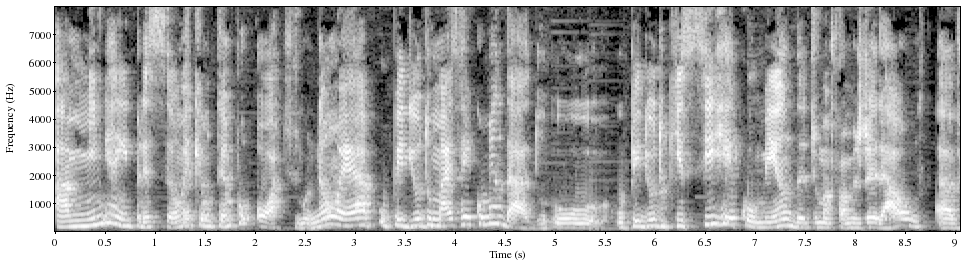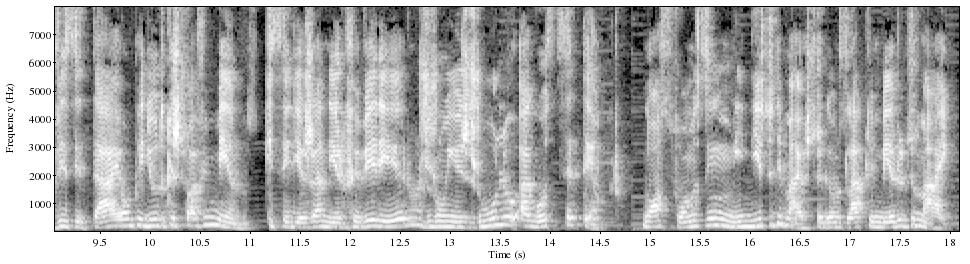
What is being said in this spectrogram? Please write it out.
A minha impressão é que é um tempo ótimo, não é o período mais recomendado. O, o período que se recomenda, de uma forma geral, a visitar é um período que chove menos, que seria janeiro, fevereiro, junho e julho, agosto e setembro. Nós fomos em início de maio, chegamos lá primeiro de maio.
